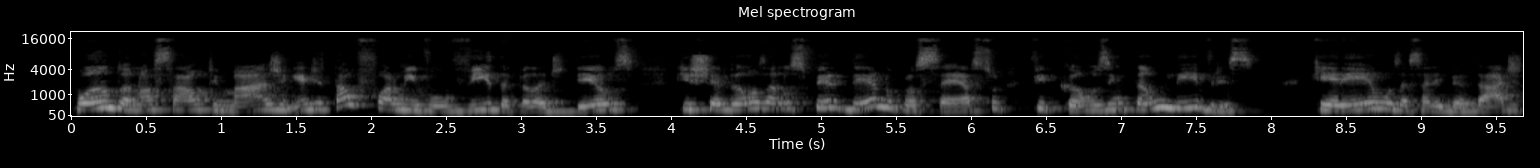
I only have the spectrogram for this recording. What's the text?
Quando a nossa autoimagem é de tal forma envolvida pela de Deus que chegamos a nos perder no processo, ficamos então livres. Queremos essa liberdade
